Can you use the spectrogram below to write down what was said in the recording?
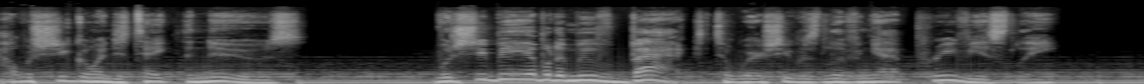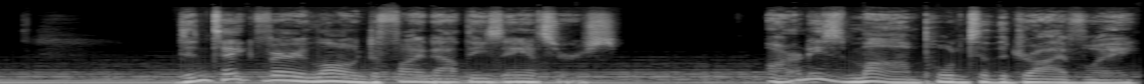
How was she going to take the news? Would she be able to move back to where she was living at previously? Didn't take very long to find out these answers. Arnie's mom pulled into the driveway.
